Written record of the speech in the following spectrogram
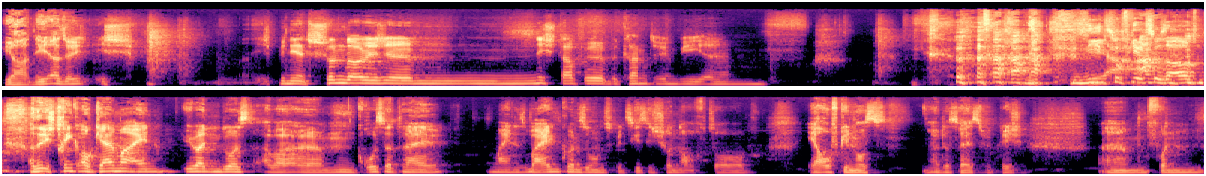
ja, nee, also ich, ich, ich bin jetzt schon, glaube ich, ähm, nicht dafür bekannt, irgendwie ähm, nie zu viel zu saufen. Also ich trinke auch gerne mal ein über den Durst, aber ähm, ein großer Teil meines Weinkonsums bezieht sich schon auch so eher auf Genuss. Ja, das heißt wirklich ähm, von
